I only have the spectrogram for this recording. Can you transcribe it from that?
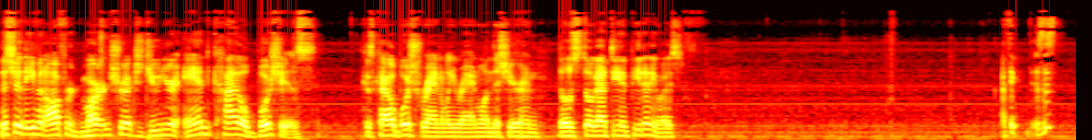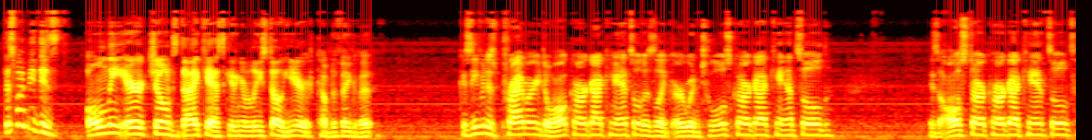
This year, they even offered Martin Truex Jr. and Kyle Busch's. Because Kyle Busch randomly ran one this year, and those still got DNP'd anyways. I think, is this, this might be the only Erik Jones diecast getting released all year, come to think of it. Because even his primary DeWalt car got canceled, his, like, Irwin Tools car got canceled. His All-Star car got canceled.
